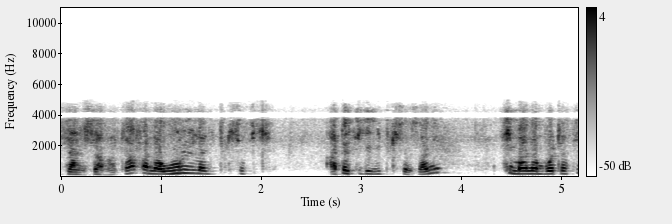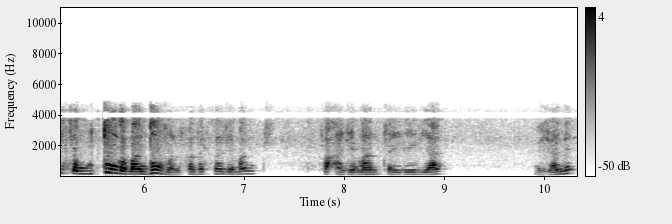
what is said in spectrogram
izany zavatra hafa na olona itokisantsika. Ataontsika hitoky izao izany hoe tsy manamboatra antsika ho tonga mandova ny fanjakan'Andriamanitra fa Andriamanitra irery ihany. Izany hoe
